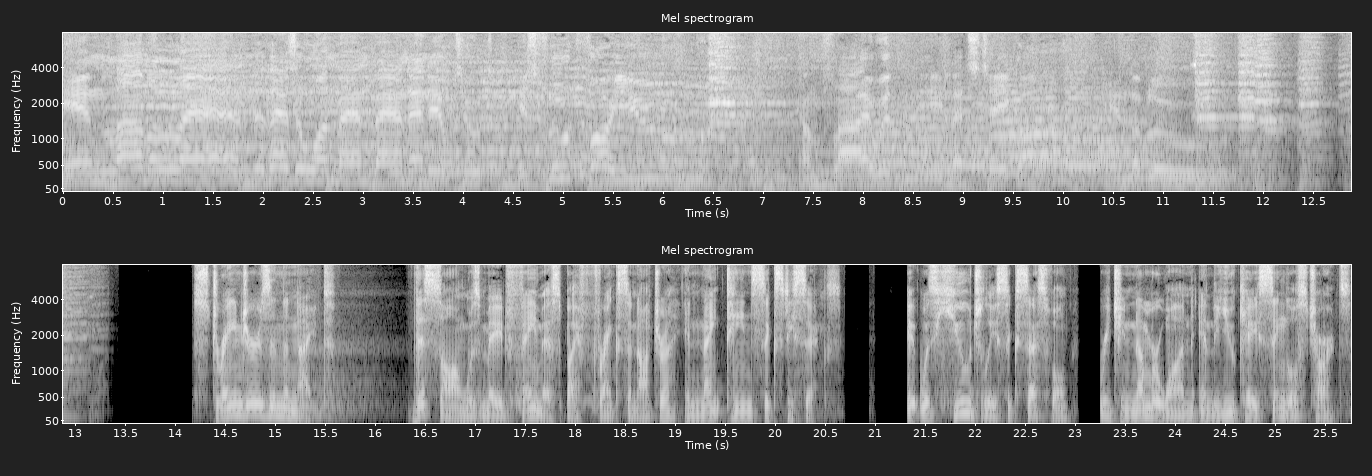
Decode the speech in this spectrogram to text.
In Llama Land, there's a one man band, and he'll toot his flute for you. Come fly with me, let's take off in the blue. Strangers in the Night. This song was made famous by Frank Sinatra in 1966. It was hugely successful, reaching number one in the UK singles charts,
